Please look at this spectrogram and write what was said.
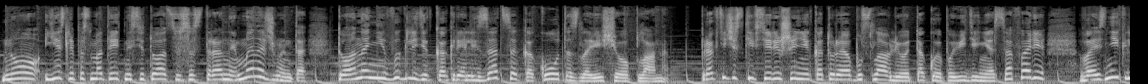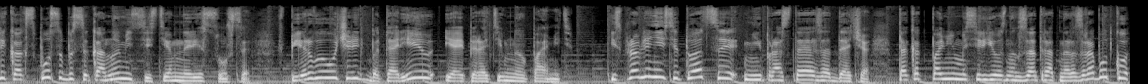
Но если посмотреть на ситуацию со стороны менеджмента, то она не выглядит как реализация какого-то зловещего плана – Практически все решения, которые обуславливают такое поведение Safari, возникли как способы сэкономить системные ресурсы. В первую очередь батарею и оперативную память. Исправление ситуации – непростая задача, так как помимо серьезных затрат на разработку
